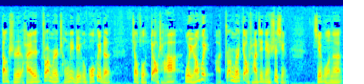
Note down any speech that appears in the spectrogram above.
当时还专门成立了一个国会的叫做调查委员会啊，专门调查这件事情。结果呢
